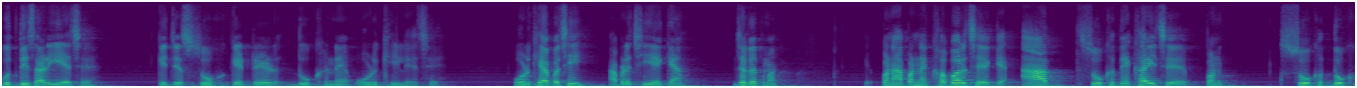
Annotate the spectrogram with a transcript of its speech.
બુદ્ધિશાળી એ છે કે જે સુખ કેટેડ દુઃખને ઓળખી લે છે. ઓળખ્યા પછી આપણે છીએ ક્યાં? જગતમાં? પણ આપણને ખબર છે કે આ સુખ દેખાય છે, પણ સુખ દુઃખ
